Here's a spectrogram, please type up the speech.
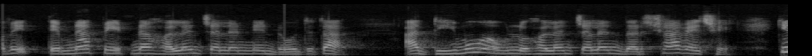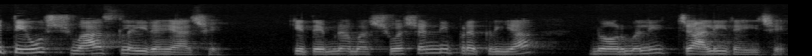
હવે તેમના પેટના હલનચલનને નોંધતા આ ધીમું અવલો, હલનચલન દર્શાવે છે કે તેઓ શ્વાસ લઈ રહ્યા છે, કે તેમનામાં શ્વસનની પ્રક્રિયા નોર્મલી ચાલી રહી છે,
